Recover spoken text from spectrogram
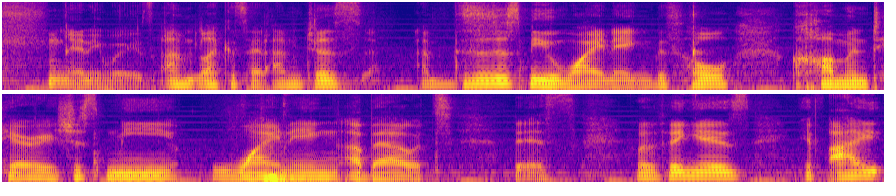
anyways, I'm like I said, I'm just this is just me whining. This whole commentary is just me whining about this. But the thing is, if I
